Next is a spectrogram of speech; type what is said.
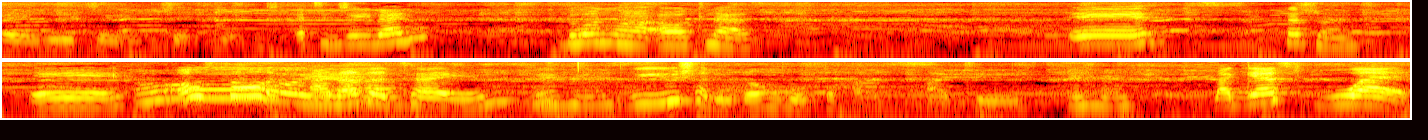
Like, J- J- J- ati J nani The one wa our class. eh That one. Eh, Oh, also yeah. another time Mhm. we usually don't go for house parties Uh-huh. but guess what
